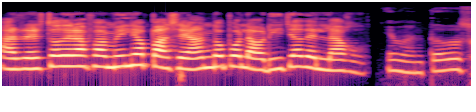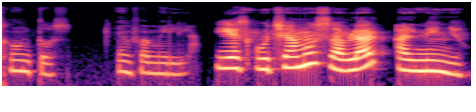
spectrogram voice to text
al resto de la familia paseando por la orilla del lago. Iban todos juntos, en familia. Y escuchamos hablar al niño.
